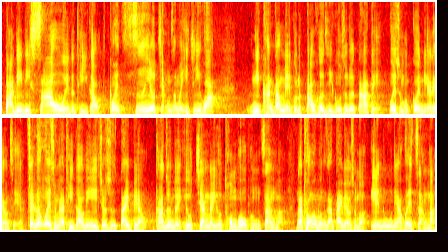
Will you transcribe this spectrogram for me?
把利率稍微的提高，各位只有讲这么一句话。你看到美国的高科技股是不是大跌？为什么？各位你要了解啊，这个为什么要提高利率？就是代表他认为有将来有通货膨胀嘛。那通货膨胀代表什么？原物料会涨嘛。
